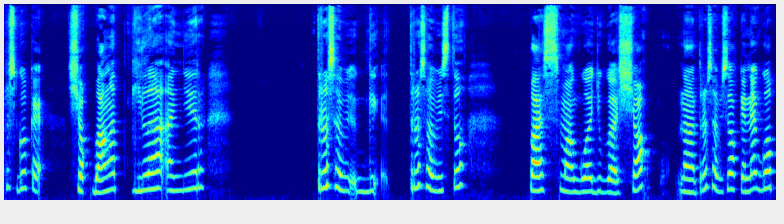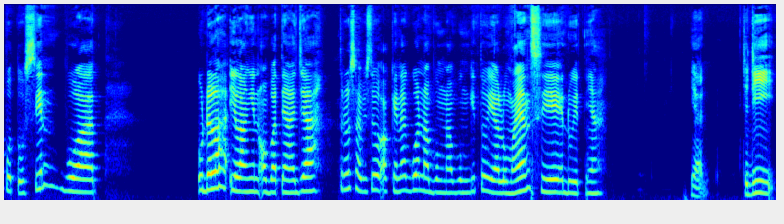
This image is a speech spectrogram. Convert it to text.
Terus gue kayak shock banget, gila anjir. Terus habis terus habis itu pas ma gue juga shock. Nah terus habis itu akhirnya gue putusin buat udahlah ilangin obatnya aja. Terus habis itu akhirnya gue nabung-nabung gitu ya lumayan sih duitnya. ya jadi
